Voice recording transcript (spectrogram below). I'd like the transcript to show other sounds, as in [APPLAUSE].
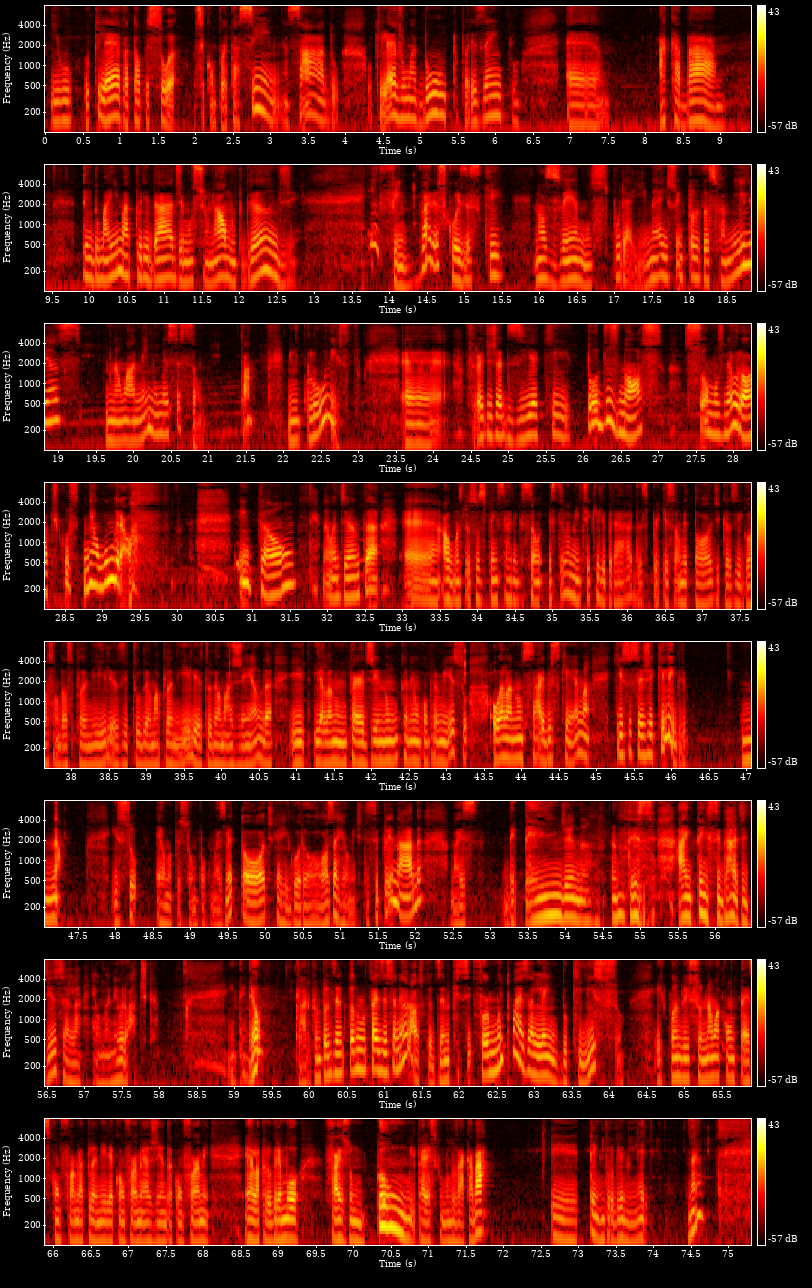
E o, o que leva a tal pessoa a se comportar assim, assado, o que leva um adulto, por exemplo, é, a acabar tendo uma imaturidade emocional muito grande. Enfim, várias coisas que nós vemos por aí, né? Isso em todas as famílias, não há nenhuma exceção, tá? Me incluo nisto. É, Freud já dizia que todos nós somos neuróticos em algum grau. [LAUGHS] Então, não adianta é, algumas pessoas pensarem que são extremamente equilibradas, porque são metódicas e gostam das planilhas, e tudo é uma planilha, tudo é uma agenda, e, e ela não perde nunca nenhum compromisso, ou ela não sai do esquema, que isso seja equilíbrio. Não. Isso é uma pessoa um pouco mais metódica, rigorosa, realmente disciplinada, mas depende a intensidade disso, ela é uma neurótica. Entendeu? Claro que eu não estou dizendo que todo mundo faz isso é neurótico, estou dizendo que se for muito mais além do que isso, e quando isso não acontece conforme a planilha, conforme a agenda, conforme ela programou, faz um bum e parece que o mundo vai acabar, e tem um probleminha aí, né?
